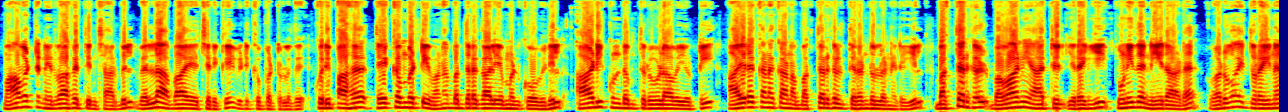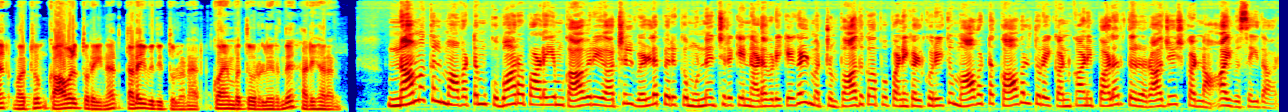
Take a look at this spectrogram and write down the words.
மாவட்ட நிர்வாகத்தின் சார்பில் வெள்ள அபாய எச்சரிக்கை விடுக்கப்பட்டுள்ளது. குறிப்பாக தேக்கம்பட்டி வனபத்திரகாளியம்மன் கோவிலில் ஆடிக்குண்டம் திருவிழாவையொட்டி ஆயிரக்கணக்கான பக்தர்கள் திரண்டுள்ள நிலையில் பக்தர்கள் பவானி ஆற்றில் இறங்கி புனித நீராட வருவாய்த்துறையினர் மற்றும் காவல்துறையினர் தடை விதித்துள்ளனர். கோயம்புத்தூரிலிருந்து ஹரிஹரன். நாமக்கல் மாவட்டம் குமாரபாளையம் காவிரி ஆற்றில் வெள்ளப்பெருக்கு முன்னெச்சரிக்கை நடவடிக்கைகள் மற்றும் பாதுகாப்பு பணிகள் குறித்து மாவட்ட காவல்துறை கண்காணிப்பாளர் திரு ராஜேஷ் கண்ணா ஆய்வு செய்தார்.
